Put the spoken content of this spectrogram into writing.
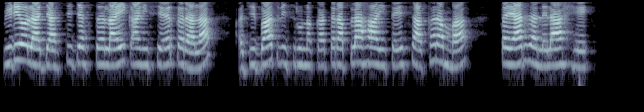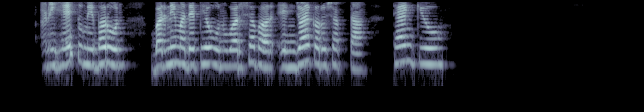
व्हिडिओला जास्तीत जास्त लाईक आणि शेअर करायला अजिबात विसरू नका. तर आपला हा इथे साखर आंबा तयार झालेला आहे. आणि हे तुम्ही भरून बरणीमध्ये ठेवून वर्षभर एन्जॉय करू शकता. थँक्यू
